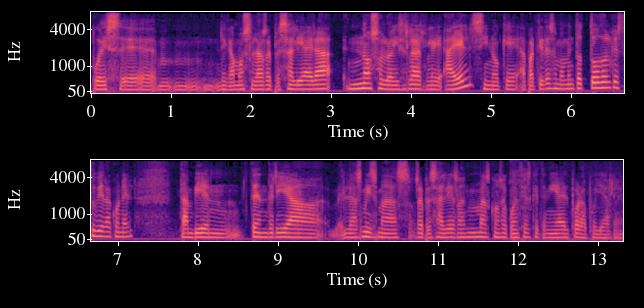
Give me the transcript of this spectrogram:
pues, eh, digamos, la represalia era no solo aislarle a él, sino que a partir de ese momento todo el que estuviera con él también tendría las mismas represalias, las mismas consecuencias que tenía él por apoyarle.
